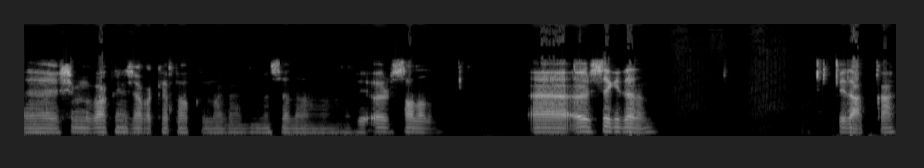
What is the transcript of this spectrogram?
Ee, şimdi bakınca bak hep aklıma geldi mesela. Bir örs alalım. Ee, örse gidelim. Bir dakika.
